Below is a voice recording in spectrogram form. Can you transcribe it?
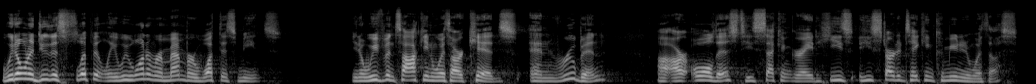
we don't want to do this flippantly. We want to remember what this means. You know, we've been talking with our kids, and Ruben, uh, our oldest, he's second grade, he's, he started taking communion with us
